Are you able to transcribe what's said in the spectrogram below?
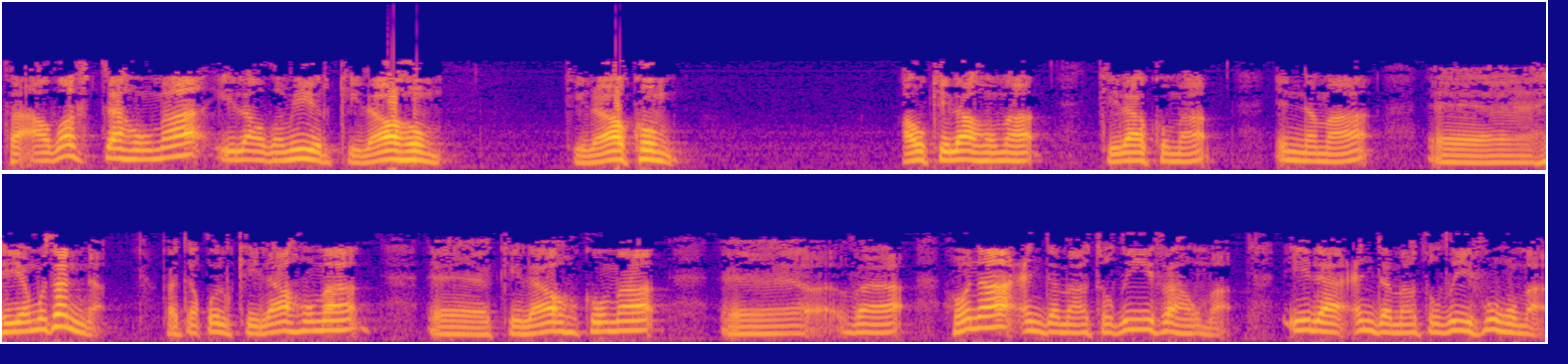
فأضفتهما إلى ضمير كلاهم كلاكم أو كلاهما كلاكما إنما هي مثنى. فتقول كلاهما كلاهكما فهنا عندما تضيفهما إلى عندما تضيفهما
